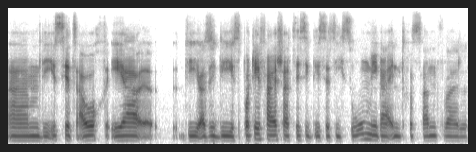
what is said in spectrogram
Ähm, die ist jetzt auch eher äh, die, also die Spotify-Statistik, die ist jetzt nicht so mega interessant, weil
